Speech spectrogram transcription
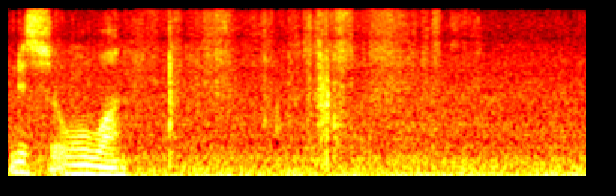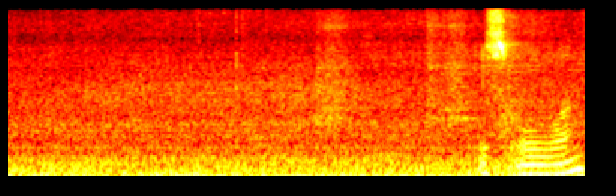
this all one. This all one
